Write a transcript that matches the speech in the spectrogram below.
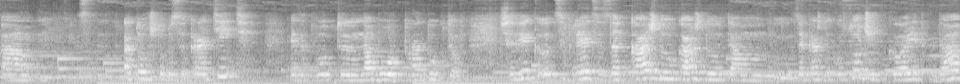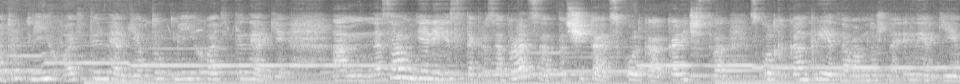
о, о том, чтобы сократить, этот вот э, набор продуктов, человек цепляется за каждую, каждую там, за каждый кусочек, говорит, да, вдруг мне не хватит энергии, а вдруг мне не хватит энергии. А, на самом деле, если так разобраться, подсчитать, сколько количество, сколько конкретно вам нужно энергии,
